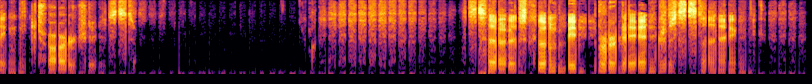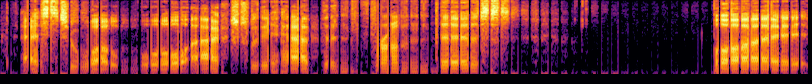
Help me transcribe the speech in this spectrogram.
filing charges. So it's going to be pretty interesting as to what will actually happen from this. But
